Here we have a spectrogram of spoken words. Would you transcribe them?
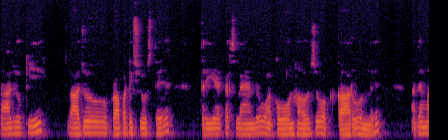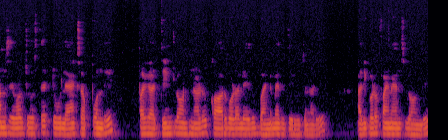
రాజుకి రాజు ప్రాపర్టీస్ చూస్తే త్రీ ఏకర్స్ ల్యాండ్ ఒక ఓన్ హౌస్ ఒక కారు ఉంది. అదే మన శివకు చూస్తే టూ ల్యాక్స్ అప్పు ఉంది. పైగా దీంట్లో ఉంటున్నాడు కారు కూడా లేదు బండి మీద తిరుగుతున్నాడు. అది కూడా ఫైనాన్స్లో ఉంది.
